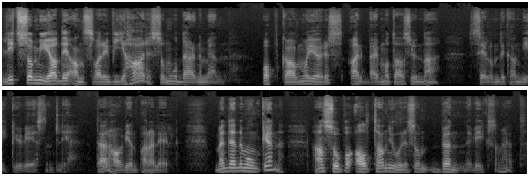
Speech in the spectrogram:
Litt så mye av det ansvaret vi har som moderne menn. Oppgaven må gjøres, arbeid må tas unna, selv om det kan virke uvesentlig. Der har vi en parallell. Men denne munken, han så på alt han gjorde som bønnevirksomhet.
